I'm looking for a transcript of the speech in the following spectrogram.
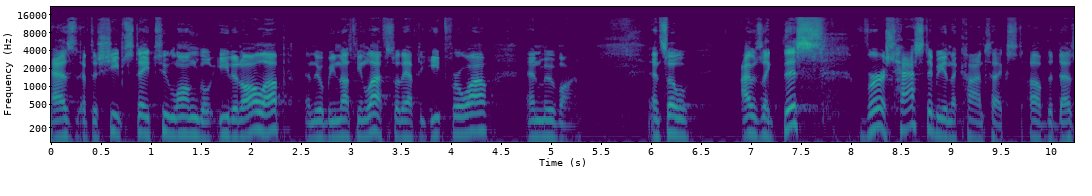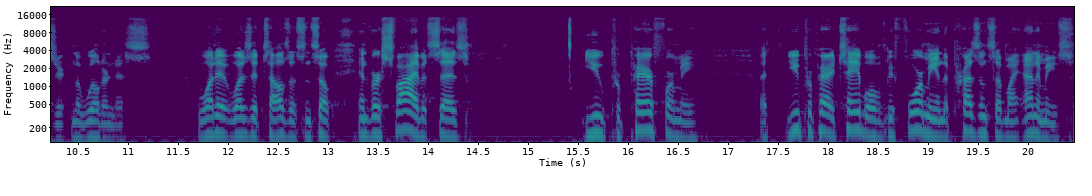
as if the sheep stay too long, they'll eat it all up, and there'll be nothing left. So they have to eat for a while and move on. And so I was like, this verse has to be in the context of the desert and the wilderness. What it, what it tells us. And so in verse 5, it says, You prepare for me, you prepare a table before me in the presence of my enemies.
